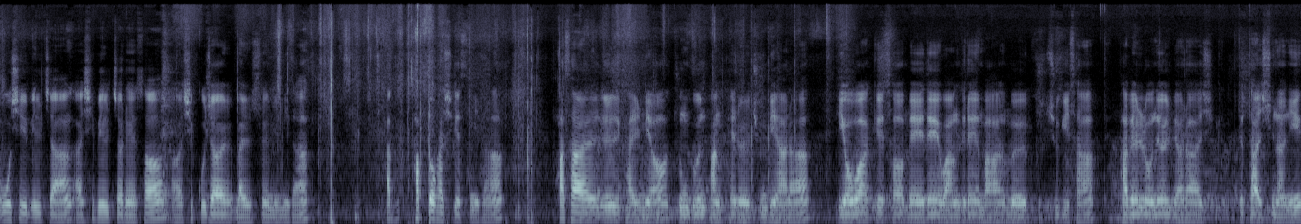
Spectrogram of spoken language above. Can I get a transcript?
51장 11절에서 19절 말씀입니다. 합, 합독하시겠습니다. 화살을 갈며 둥근 방패를 준비하라. 여호와께서 메대 왕들의 마음을 부추기사 바벨론을 멸하시 뜻하시나니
